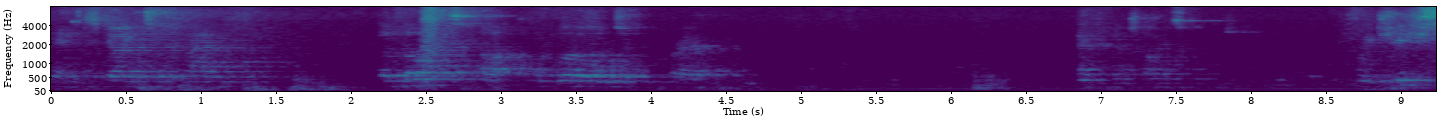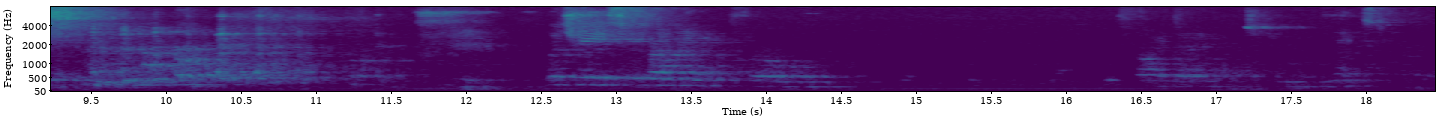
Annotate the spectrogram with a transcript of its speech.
Next, going to have the light up the world prayer. Advertisement, which is which is running from Friday to next Friday.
